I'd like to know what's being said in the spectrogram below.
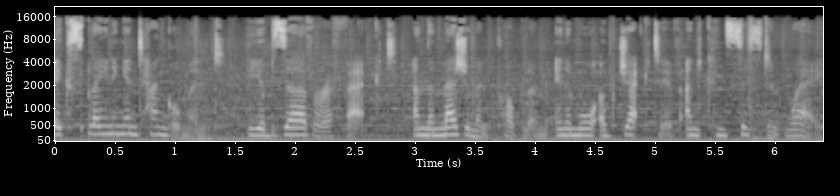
explaining entanglement, the observer effect, and the measurement problem in a more objective and consistent way.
